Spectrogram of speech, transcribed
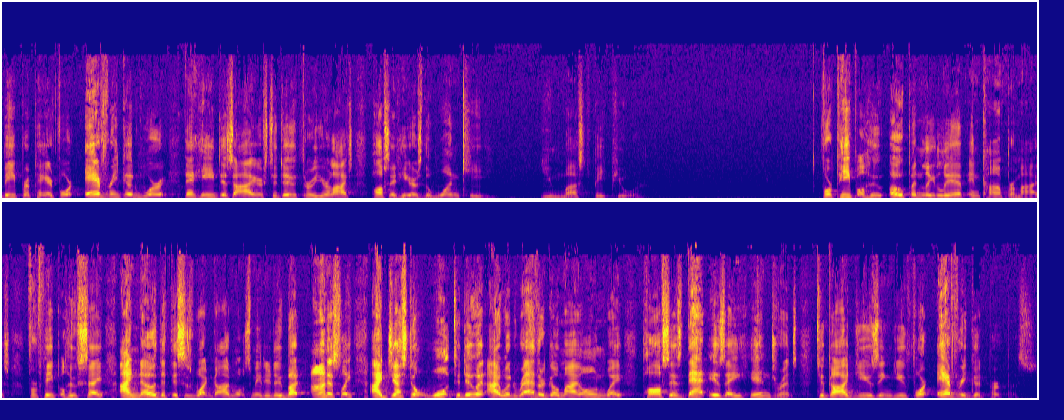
be prepared for every good work that He desires to do through your lives? Paul said, Here's the one key you must be pure for people who openly live in compromise, for people who say, I know that this is what God wants me to do, but honestly, I just don't want to do it. I would rather go my own way. Paul says that is a hindrance to God using you for every good purpose.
